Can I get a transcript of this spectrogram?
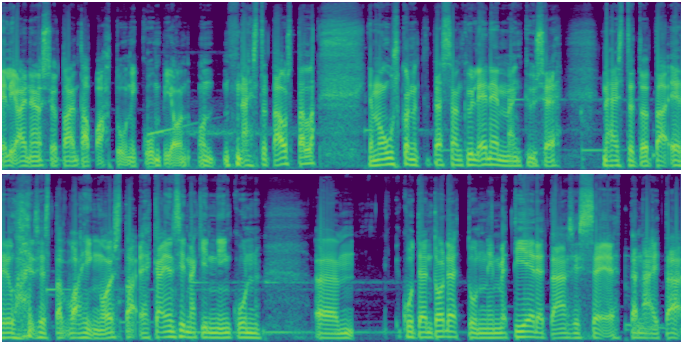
Eli aina jos jotain tapahtuu, niin kumpi on, on näistä taustalla. Ja mä uskon, että tässä on kyllä enemmän kyse näistä tota, erilaisista vahingoista. Ehkä ensinnäkin niin kuin, kuten todettu, niin me tiedetään siis se, että näitä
